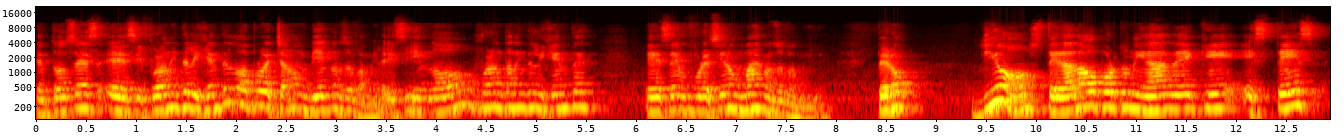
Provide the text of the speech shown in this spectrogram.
Entonces, eh, si fueron inteligentes, lo aprovecharon bien con su familia. Y si no fueron tan inteligentes, eh, se enfurecieron más con su familia. Pero Dios te da la oportunidad de que estés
